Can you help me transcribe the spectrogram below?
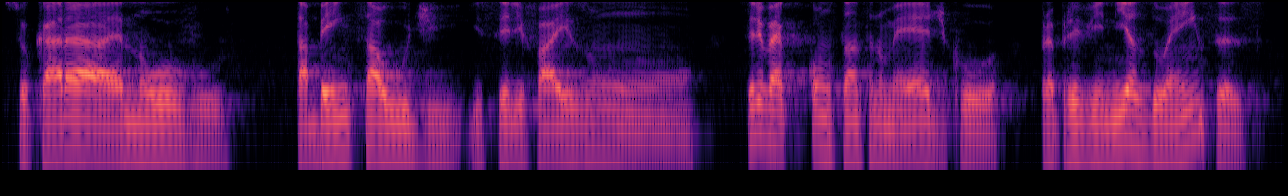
Se o cara é novo, tá bem de saúde, e se ele faz um. Se ele vai com constância no médico para prevenir as doenças,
